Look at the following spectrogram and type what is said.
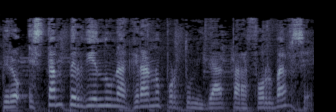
Pero están perdiendo una gran oportunidad para formarse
